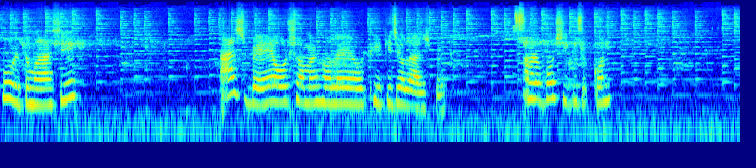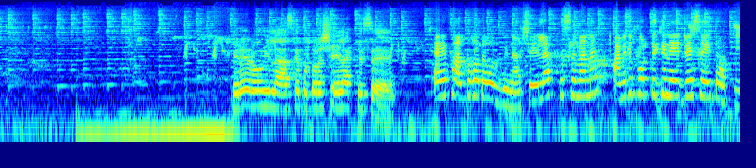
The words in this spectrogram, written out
কই তোমার আসি আসবে ওর সময় হলে ও ঠিকই চলে আসবে। আমরা বসি কিছুক্ষণ। ফেরে রঙিলা আজকে তো তোরা সেই লাগতেছে। এই ফালতু কথা বলবি না সেই লাগতেছে মানে? আমি তো প্রত্যেকদিন এই ড্রেসেই থাকি।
